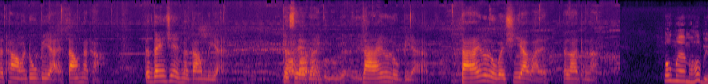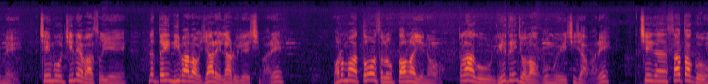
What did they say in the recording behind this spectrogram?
2000အတိုးပေးရတယ်1200တသိန်းချင်း2000ပေးရတယ်20တိုင်းလိုလိုပဲအဲ့လာတိုင်းလိုလိုပေးရတာပဲလာတိုင်းလိုလိုပဲရှိရပါတယ်တလားတလားပုံမှန်မဟုတ်ပေမဲ့အချိန်ပိုကျင်းနေပါဆိုရင်နှစ်သိန်းနီးပါးလောက်ရတဲ့လတွေလည်းရှိပါတယ်။မော်နမ၃အောင်စလုံးပေါင်းလိုက်ရင်တော့တစ်လကို၄သိန်းကျော်လောက်ဝင်ငွေရှိကြပါတယ်။ အခြေခံစားတော့ကုန်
